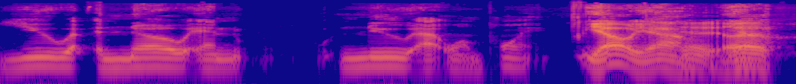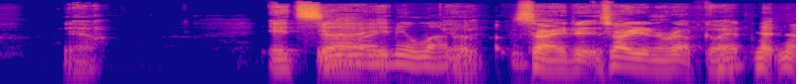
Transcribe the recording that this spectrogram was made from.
you know and knew at one point. Yeah, oh, yeah, Yeah, yeah, uh, yeah. It's it uh, reminds me a lot you of- sorry, to, sorry to interrupt. Go ahead. No, no.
